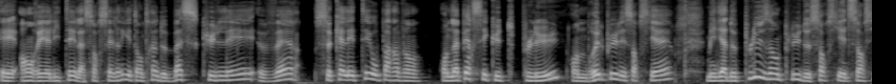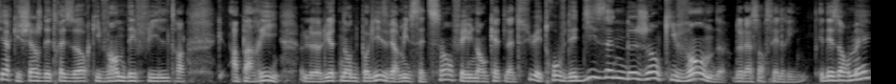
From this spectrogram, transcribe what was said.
Et en réalité, la sorcellerie est en train de basculer vers ce qu'elle était auparavant. On ne la persécute plus, on ne brûle plus les sorcières, mais il y a de plus en plus de sorciers et de sorcières qui cherchent des trésors, qui vendent des filtres. À Paris, le lieutenant de police, vers 1700, fait une enquête là-dessus et trouve des dizaines de gens qui vendent de la sorcellerie. Et désormais,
